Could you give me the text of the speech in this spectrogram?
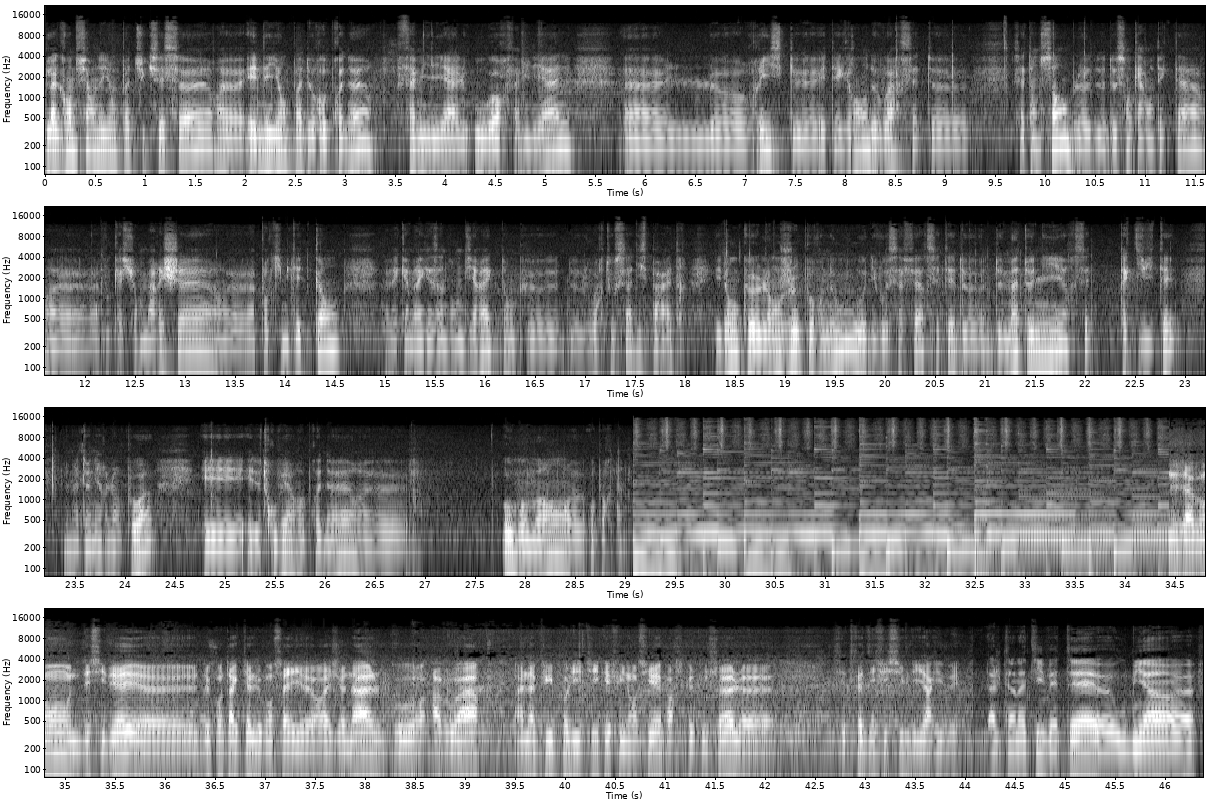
La grande ferme n'ayant pas de successeur euh, et n'ayant pas de repreneur, familial ou hors familial, euh, le risque était grand de voir euh, cet ensemble de 240 hectares à vocation maraîchère, à proximité de Caen, avec un magasin de vente directe, donc de voir tout ça disparaître. Et donc l'enjeu pour nous, au niveau SAFER, c'était de, de maintenir cette activité, de maintenir l'emploi et, de trouver un repreneur au moment opportun. Nous avons décidé euh, de contacter le conseil régional pour avoir un appui politique et financier parce que tout seul, euh, c'est très difficile d'y arriver. L'alternative était euh, ou bien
